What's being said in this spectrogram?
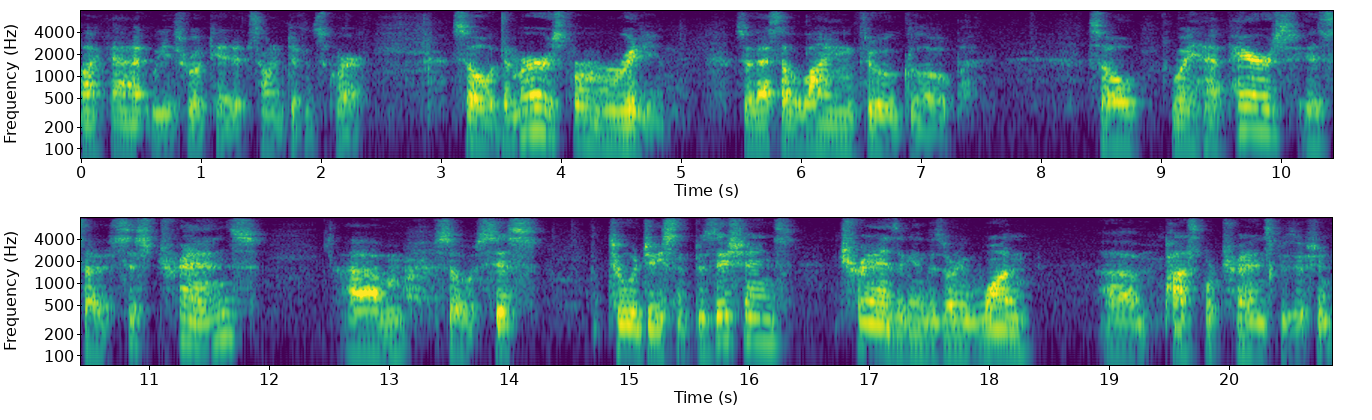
like that, we just rotate it, it's on a different square. So the mer is for meridian. So that's a line through a globe. So we have pairs, it's uh, cis-trans. Um, so cis, two adjacent positions. Trans, again, there's only one possible transposition.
